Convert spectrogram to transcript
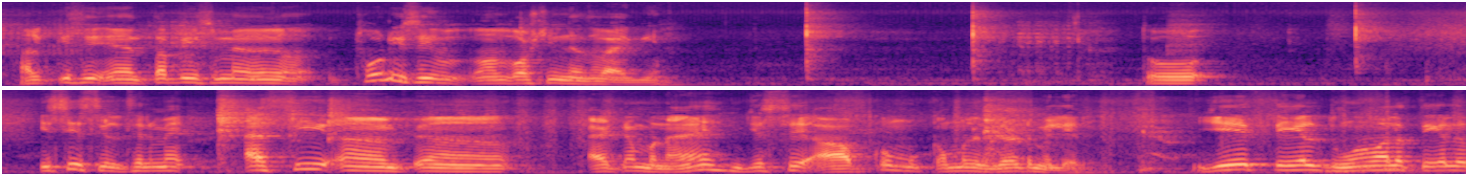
हल्की सी तब भी इसमें थोड़ी सी वॉशिंग नज़र आएगी। तो इसी सिलसिले में ऐसी आइटम बनाएँ, जिससे आपको मुकम्मल रिज़ल्ट मिले। ये तेल, धुआँ वाला तेल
